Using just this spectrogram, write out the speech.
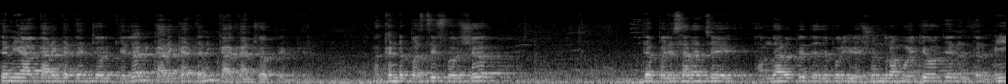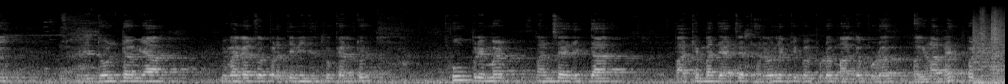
त्यांनी या कार्यकर्त्यांच्यावर केलं आणि कार्यकर्त्यांनी काकांच्यावर प्रेम केलं. अखंड पस्तीस वर्ष त्या परिसराचे आमदार होते त्याच्यापूर्वी यशवंतराव मोहिते होते नंतर मी आणि दोन टर्म या विभागाचं प्रतिनिधित्व करतो खूप प्रेमळ माणसं एकदा पाठिंबा द्यायचं ठरवलं की मग पुढं मागं पुढं बघणार नाहीत पण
